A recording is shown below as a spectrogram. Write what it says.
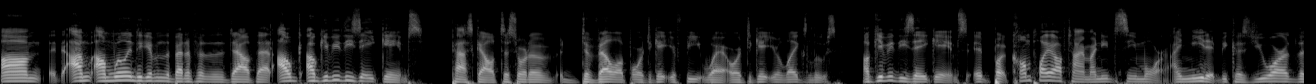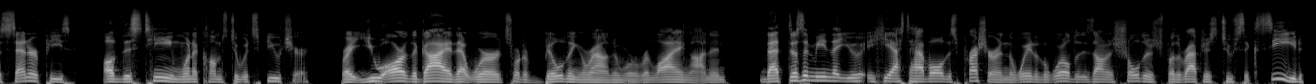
Um, I'm I'm willing to give him the benefit of the doubt that I'll I'll give you these eight games, Pascal, to sort of develop or to get your feet wet or to get your legs loose. I'll give you these eight games, it, but come playoff time, I need to see more. I need it because you are the centerpiece of this team when it comes to its future, right? You are the guy that we're sort of building around and we're relying on, and that doesn't mean that you he has to have all this pressure and the weight of the world is on his shoulders for the Raptors to succeed,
